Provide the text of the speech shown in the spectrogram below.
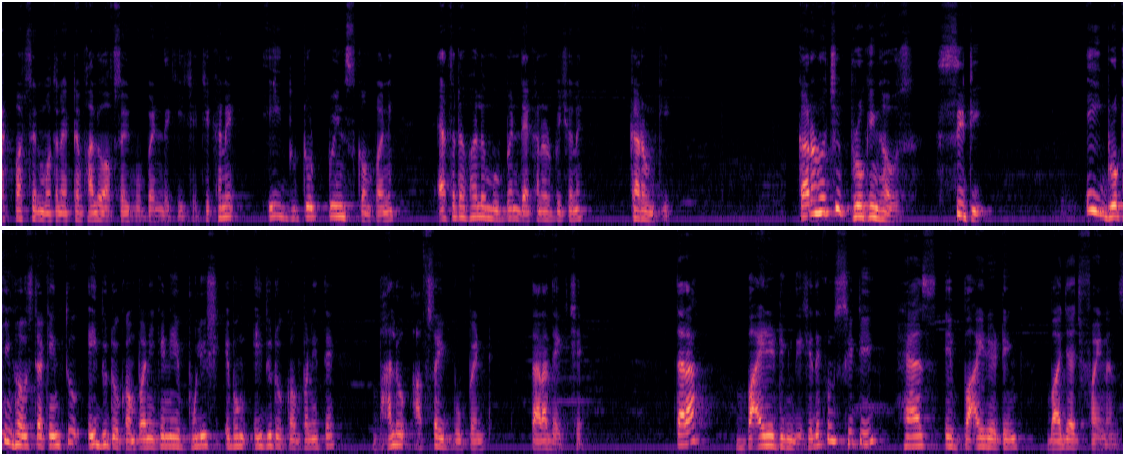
আট পার্সেন্ট মতন একটা ভালো অফসাইড মুভমেন্ট দেখিয়েছে, যেখানে এই দুটো টুইন্স কোম্পানি এতটা ভালো মুভমেন্ট দেখানোর পিছনে কারণ কি? কারণ হচ্ছে ব্রোকিং হাউস সিটি এই ব্রোকিং হাউসটা কিন্তু এই দুটো কোম্পানিকে নিয়ে পুলিশ এবং এই দুটো কোম্পানিতে ভালো আফসাইড মুভমেন্ট তারা দেখছে। তারা বাই রেটিং দিয়েছে। দেখুন Citi has a buy rating Bajaj finance.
